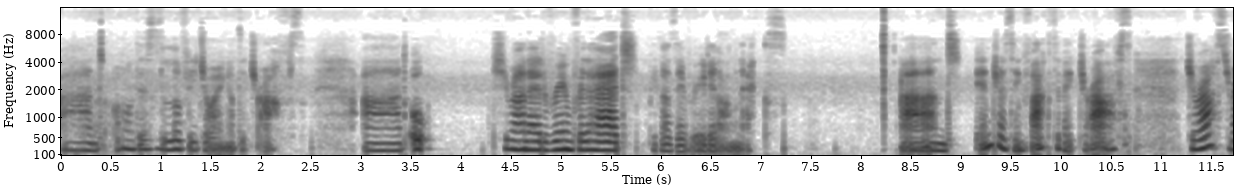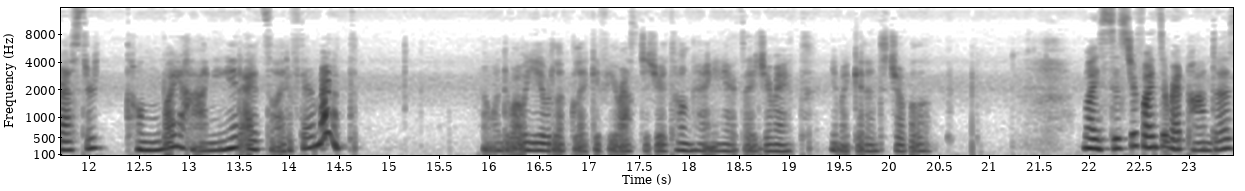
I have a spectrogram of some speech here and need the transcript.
And oh, this is lovely drawing of the giraffes. And oh, she ran out of room for the head because they have really long necks. And interesting facts about giraffes giraffes rest their tongue by hanging it outside of their mouth. Wonder what you would look like if you rested your tongue hanging outside your mouth. You might get into trouble. My sister finds the red pandas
